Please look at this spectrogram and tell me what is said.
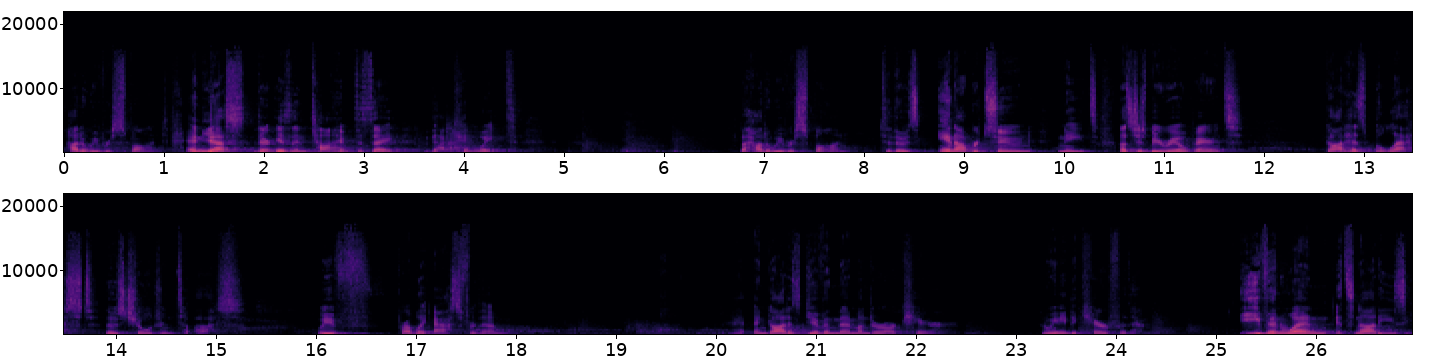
How do we respond? And yes, there isn't time to say, that can wait. But how do we respond to those inopportune needs? Let's just be real, parents. God has blessed those children to us. We've probably asked for them, and God has given them under our care. And we need to care for them, even when it's not easy.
